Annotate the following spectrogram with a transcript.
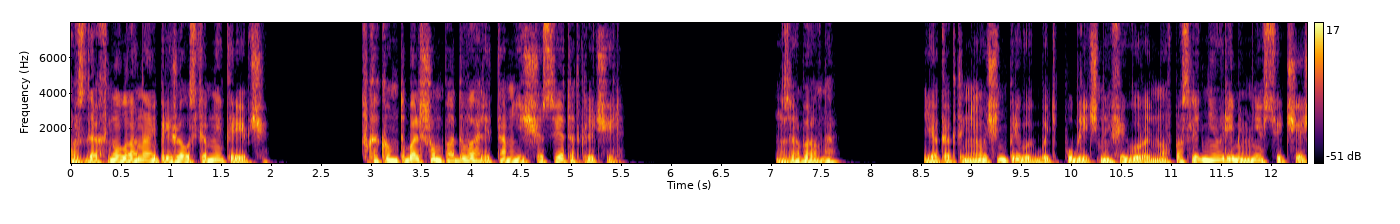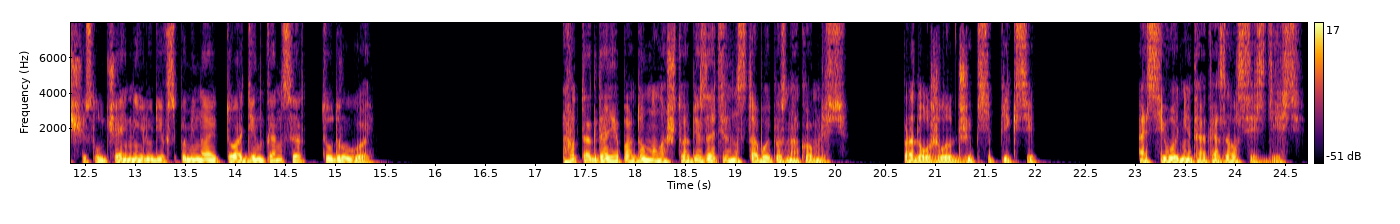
Вздохнула она и прижалась ко мне крепче. В каком-то большом подвале, там еще свет отключили. Забавно. Я как-то не очень привык быть публичной фигурой, но в последнее время мне все чаще случайные люди вспоминают то один концерт, то другой. «Вот тогда я подумала, что обязательно с тобой познакомлюсь», — продолжила Джипси Пикси. «А сегодня ты оказался здесь.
